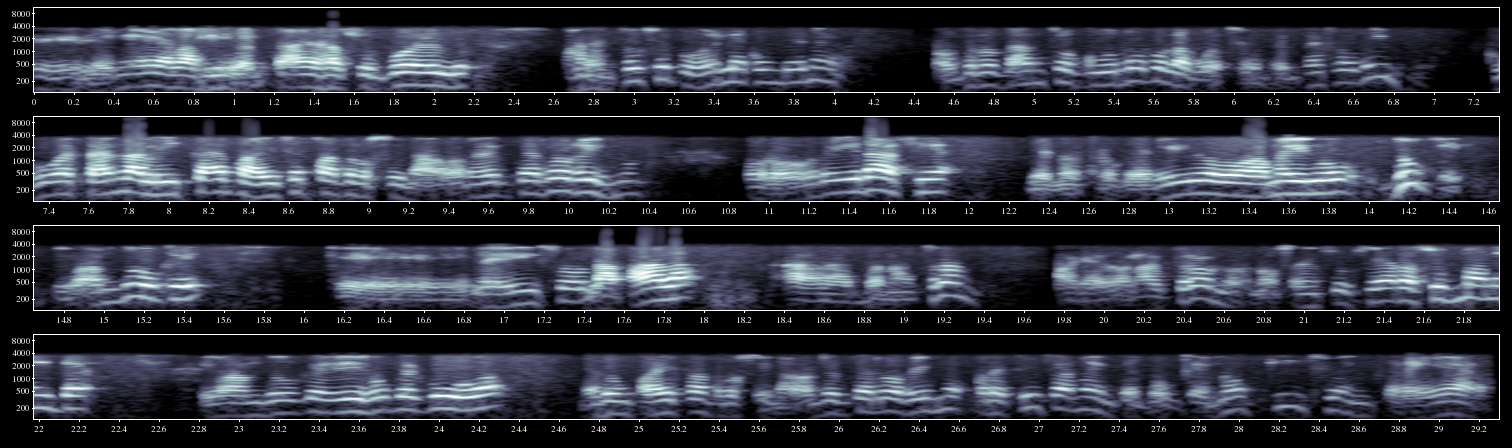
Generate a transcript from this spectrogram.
que le niega las libertades a su pueblo, para entonces poderla condenar. Otro tanto ocurre con la cuestión del terrorismo. Cuba está en la lista de países patrocinadores del terrorismo, por obra y gracia de nuestro querido amigo Duque, Iván Duque, que le hizo la pala a Donald Trump, para que Donald Trump no, se ensuciara sus manitas. Iván Duque dijo que Cuba era un país patrocinador del terrorismo precisamente porque no quiso entregar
